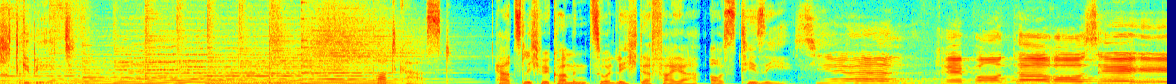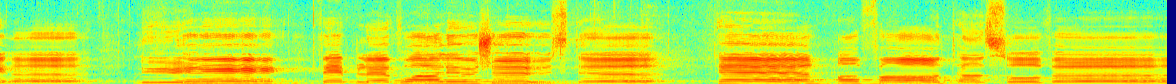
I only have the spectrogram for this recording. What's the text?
Nachtgebet. Podcast. Herzlich willkommen zur Lichterfeier aus Tessé. Ciel, répand ta rosée, nuée, fait pleuvoir le juste, terre enfante un sauveur.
